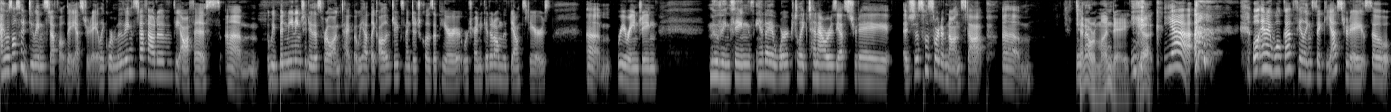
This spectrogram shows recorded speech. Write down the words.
I was also doing stuff all day yesterday. Like we're moving stuff out of the office. Um, we've been meaning to do this for a long time, but we had like all of Jake's vintage clothes up here. We're trying to get it all moved downstairs. Um, rearranging, moving things, and I worked like 10 hours yesterday. It just was sort of nonstop. Um, 10 hour Monday. Yeah. Yuck. yeah. well, and I woke up feeling sick yesterday. So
